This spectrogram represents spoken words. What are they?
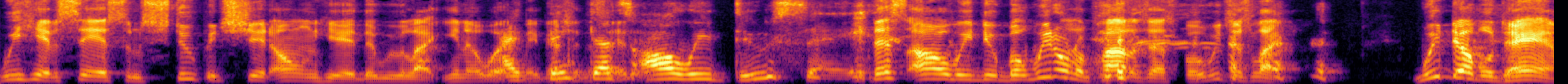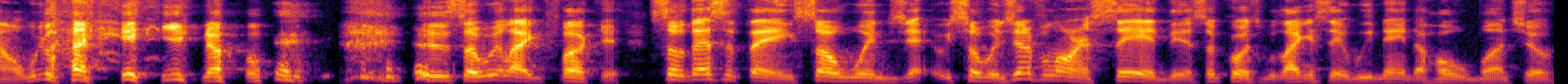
we have said some stupid shit on here that we were like, you know what? I think say that's that. all we do say. That's all we do, but we don't apologize for. it. We just like we double down. We like you know, so we're like fuck it. So that's the thing. So when so when Jennifer Lawrence said this, of course, like I said, we named a whole bunch of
